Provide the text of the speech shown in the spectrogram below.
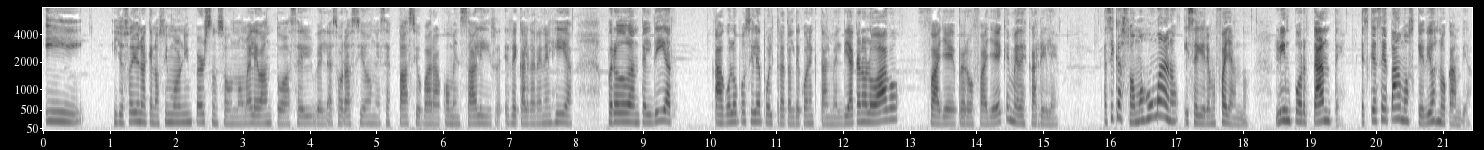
Y, y yo soy una que no soy morning person, so no me levanto a hacer, ¿verdad? Esa oración, ese espacio para comenzar y recargar energía. Pero durante el día hago lo posible por tratar de conectarme. El día que no lo hago, fallé, pero fallé que me descarrilé. Así que somos humanos y seguiremos fallando. Lo importante es que sepamos que Dios no cambia.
